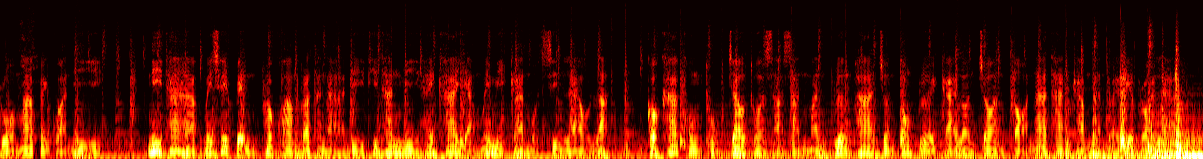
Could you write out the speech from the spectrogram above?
กลัวมากไปกว่านี้อีก นี่ถ้าหากไม่ใช่เป็นเพราะความปรารถนาดีที่ท่านมีให้ข้าอย่างไม่มีการหมดสิ้นแล้วละก็ข้าคงถูกเจ้าทัวสาสันมันเปลื้องผ้าจนต้องเปลือยกายล่อนจ้อนต่อหน้าทานกามนันไปเรียบร้อยแล้ว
